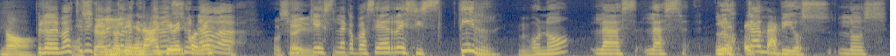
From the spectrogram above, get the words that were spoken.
No. Pero además tiene que ver con tiene nada que ver con eso. que, es la capacidad de resistir, mm. ¿o no? Las, las, los cambios, los...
